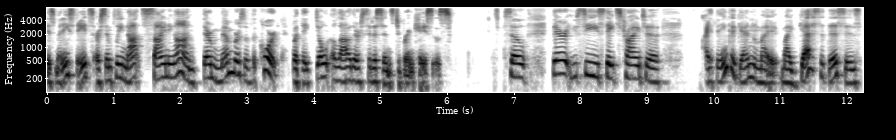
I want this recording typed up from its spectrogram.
is many states are simply not signing on. They're members of the court, but they don't allow their citizens to bring cases. So there you see states trying to I think again my my guess at this is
